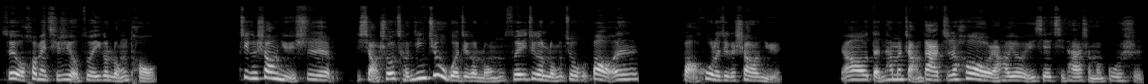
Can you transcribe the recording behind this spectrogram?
所以我后面其实有做一个龙头。这个少女是小时候曾经救过这个龙，所以这个龙就报恩，保护了这个少女。然后等他们长大之后，然后又有一些其他什么故事。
